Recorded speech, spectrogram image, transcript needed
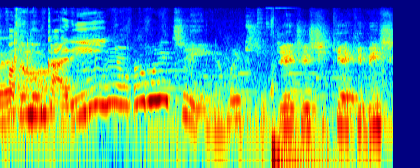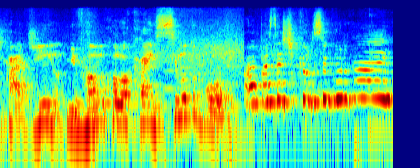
é. fazendo um carinho. Tá bonitinho, bonitinho. Gente, eu estiquei aqui bem esticadinho e vamos colocar em cima do bolo. Ai, mas tá esticando seguro. Ai,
